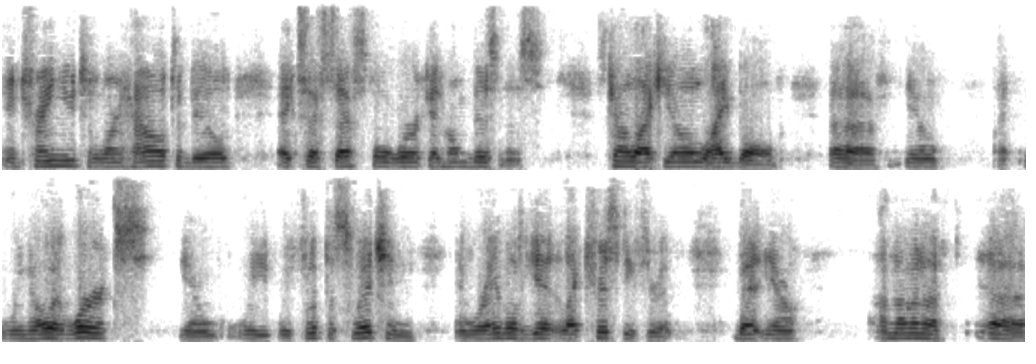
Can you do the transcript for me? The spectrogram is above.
and train you to learn how to build a successful work at home business. It's kind of like your own light bulb. Uh, you know, we know it works. You know, we, we flip the switch and, and we're able to get electricity through it. But, you know, I'm not going to uh,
